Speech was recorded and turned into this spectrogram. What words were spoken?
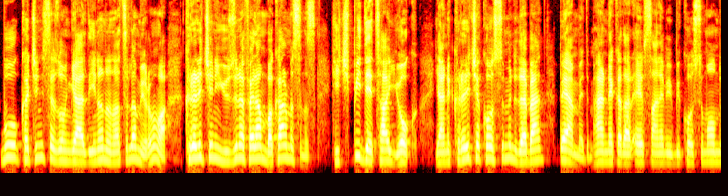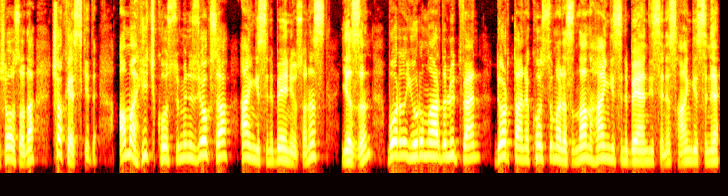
Bu kaçıncı sezon geldi inanın hatırlamıyorum ama kraliçenin yüzüne falan bakar mısınız? Hiçbir detay yok. Yani kraliçe kostümünü de ben beğenmedim. Her ne kadar efsanevi bir kostüm olmuş olsa da çok eski eskidi. Ama hiç kostümünüz yoksa hangisini beğeniyorsanız yazın. Bu arada yorumlarda lütfen 4 tane kostüm arasından hangisini beğendiyseniz, hangisini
